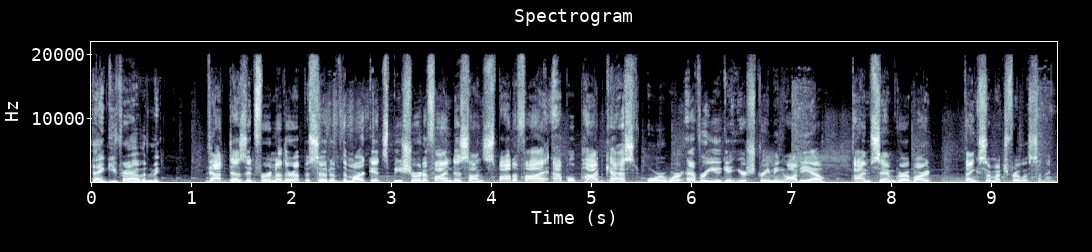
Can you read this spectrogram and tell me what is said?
Thank you for having me. That does it for another episode of The Markets. Be sure to find us on Spotify, Apple Podcast, or wherever you get your streaming audio. I'm Sam Grobart. Thanks so much for listening.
